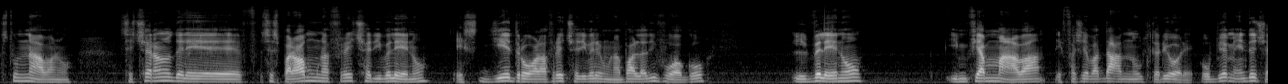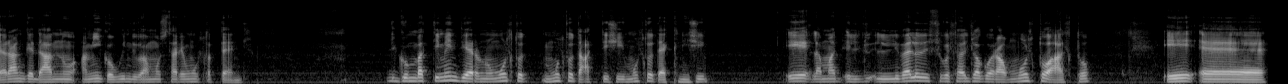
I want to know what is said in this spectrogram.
stunnavano se c'erano delle... se sparavamo una freccia di veleno e dietro alla freccia di veleno una palla di fuoco, il veleno infiammava e faceva danno ulteriore. Ovviamente c'era anche danno amico, quindi dovevamo stare molto attenti. I combattimenti erano molto, molto tattici, molto tecnici e la, il, il, livello di difficoltà del gioco era molto alto e eh,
